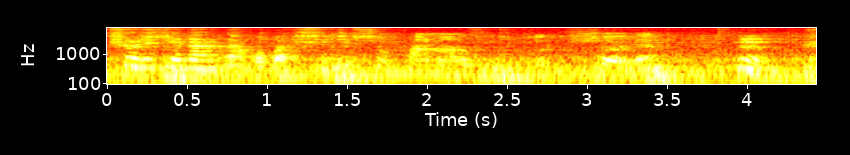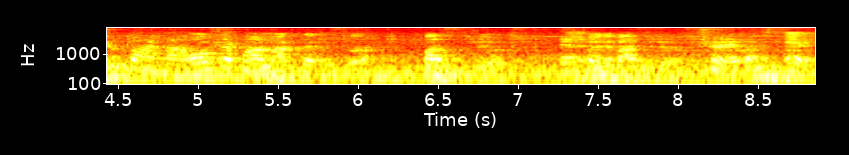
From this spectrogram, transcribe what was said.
şöyle kenardan mı başlayacağız? Şimdi şu parmağınızı tutun. Şöyle. Hı. Şu parmağımı Orta parmaklarınızı bastırıyoruz. Evet. Şöyle bastırıyoruz. şöyle bas. Evet.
